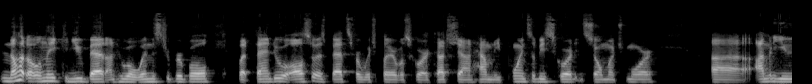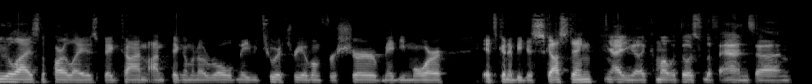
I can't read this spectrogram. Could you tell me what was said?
not only can you bet on who will win the Super Bowl, but FanDuel also has bets for which player will score a touchdown, how many points will be scored, and so much more. Uh, I'm going to utilize the parlays big time. I'm think I'm going to roll maybe two or three of them for sure, maybe more. It's going to be disgusting. Yeah, you got to come up with those for the fans. Um,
